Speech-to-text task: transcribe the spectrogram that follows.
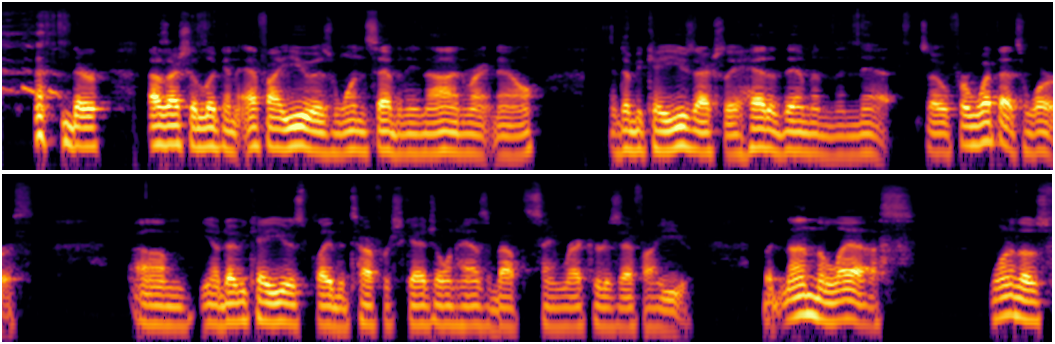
they're. I was actually looking. FIU is one seventy nine right now, and WKU is actually ahead of them in the net. So for what that's worth, um, you know, WKU has played the tougher schedule and has about the same record as FIU. But nonetheless, one of those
